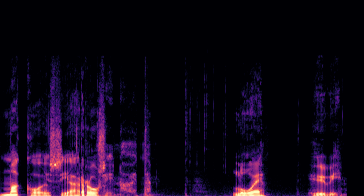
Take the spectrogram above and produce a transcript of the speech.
makoisia rusinoita. Lue hyvin.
